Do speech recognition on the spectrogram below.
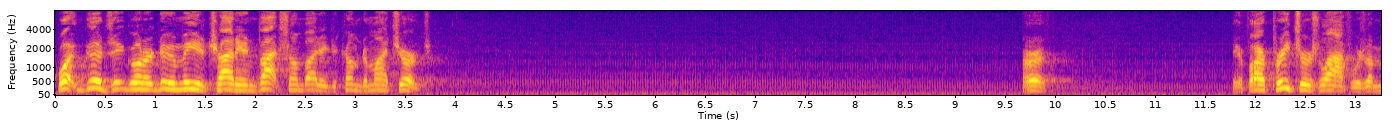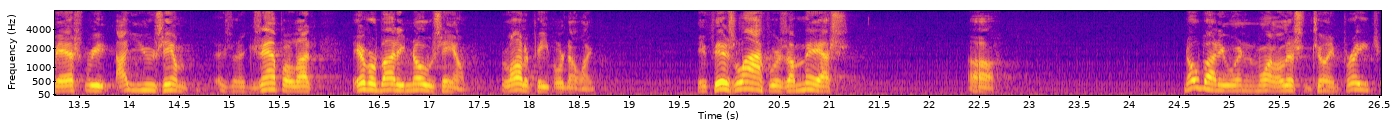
what good's it going to do me to try to invite somebody to come to my church? Or if our preacher's life was a mess, we, I use him as an example that everybody knows him. A lot of people know him. If his life was a mess, uh, nobody wouldn't want to listen to him preach.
